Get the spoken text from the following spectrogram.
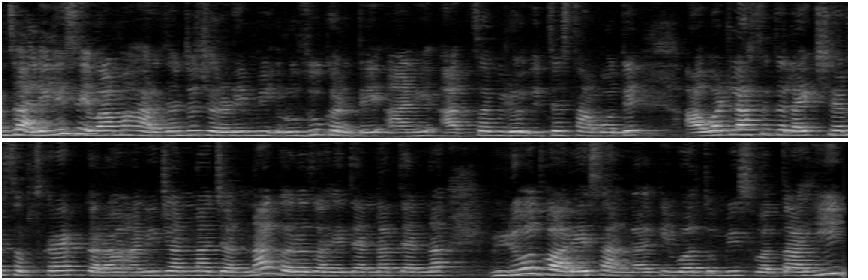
झालेली सेवा महाराजांच्या चरणी मी रुजू करते आणि आजचा व्हिडिओ इथेच थांबवते. आवडला असेल तर लाईक शेअर सबस्क्राईब करा आणि ज्यांना ज्यांना गरज आहे त्यांना त्यांना व्हिडिओद्वारे सांगा किंवा तुम्ही स्वतःही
